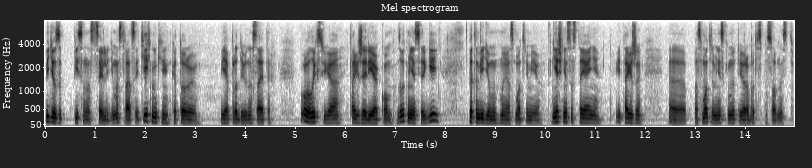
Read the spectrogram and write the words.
Видео записано с целью демонстрации техники, которую я продаю на сайтах OLX.ua, также RIA.com. Зовут меня Сергей. В этом видео мы осмотрим ее внешнее состояние и также э, посмотрим несколько минут ее работоспособности.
